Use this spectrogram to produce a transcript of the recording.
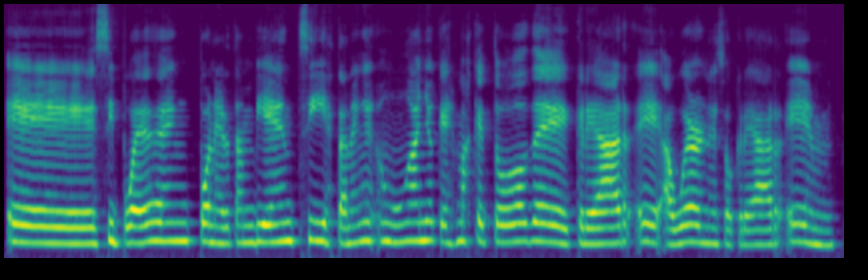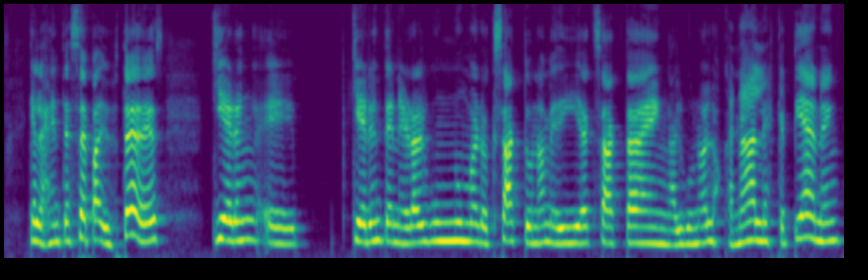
eh, si pueden poner también, si están en, un año que es más que todo de crear eh, awareness o crear em, que la gente sepa de ustedes, quieren quieren tener algún número exacto, una medida exacta en alguno de los canales que tienen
